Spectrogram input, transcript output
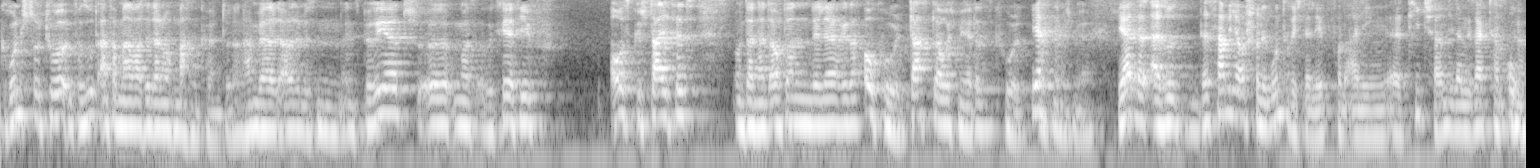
Grundstruktur und versucht einfach mal, was ihr da noch machen könnt. Und dann haben wir halt alle ein bisschen inspiriert, äh, irgendwas, also kreativ ausgestaltet. Und dann hat auch dann der Lehrer gesagt, oh cool, das glaube ich mir, das ist cool, Ja. das nehme ich mir. Ja, da, also das habe ich auch schon im Unterricht erlebt von einigen äh, Teachern, die dann gesagt haben, oh, Ja.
